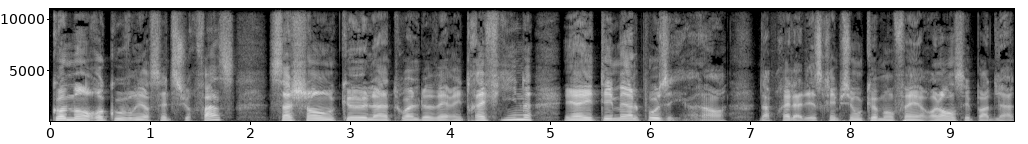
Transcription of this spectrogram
Comment recouvrir cette surface, sachant que la toile de verre est très fine et a été mal posée? Alors, d'après la description que m'en fait Roland, c'est pas de la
